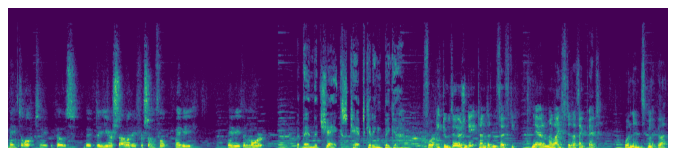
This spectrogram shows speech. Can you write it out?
meant a lot to me because about a year's salary for some folk, maybe, maybe even more. But then the checks kept getting bigger. 42,850. Never in my life did I think I'd win anything like that.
